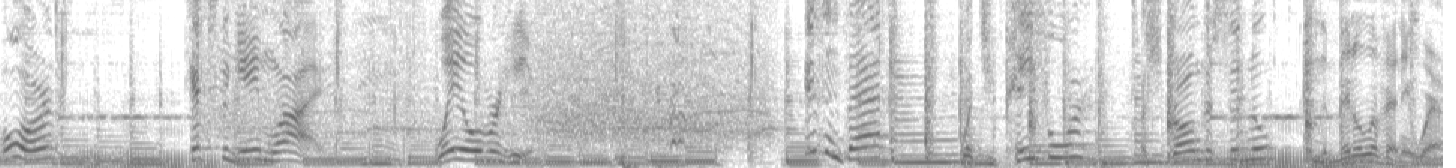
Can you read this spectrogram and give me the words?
Or catch the game live, way over here. Isn't that what you pay for? A stronger signal in the middle of anywhere.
